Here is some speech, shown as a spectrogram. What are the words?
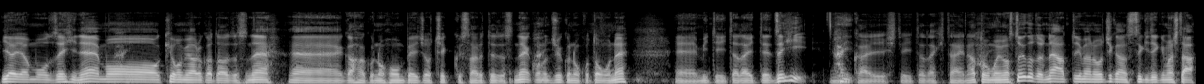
いやいや、もうぜひね、もう興味ある方はですね、えー画伯のホームページをチェックされてですね、この塾のこともね、えー見ていただいて、ぜひ入会していただきたいなと思います。ということでね、あっという間のお時間過ぎてきました。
